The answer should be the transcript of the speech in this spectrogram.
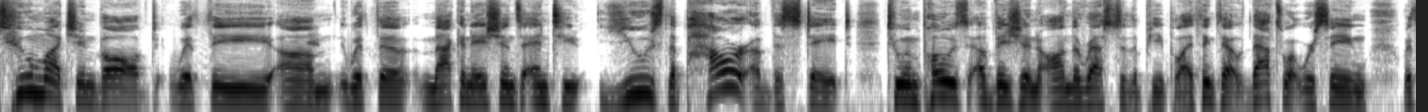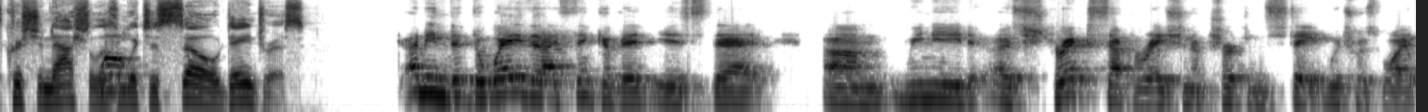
too much involved with the um, with the machinations and to use the power of the state to impose a vision on the rest of the people. I think that that's what we're seeing with Christian nationalism, well, which is so dangerous. I mean, the, the way that I think of it is that um, we need a strict separation of church and state, which was what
